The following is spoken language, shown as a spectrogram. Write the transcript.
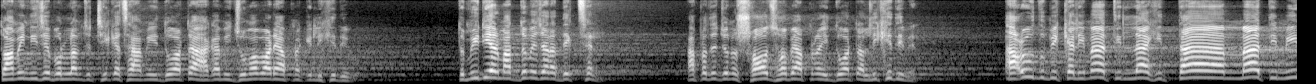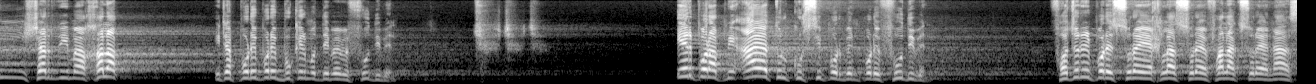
তো আমি নিজে বললাম যে, ঠিক আছে, আমি দোয়াটা আগামী জুমাবারে আপনাকে লিখে দেব। তো মিডিয়ার মাধ্যমে যারা দেখছেন, আপনাদের জন্য সহজ হবে আপনারা এই দোয়াটা লিখে দিবেন। আউযু বিকালিমাতিল্লাহি তাম্মাতি মিন শাররি মা খালাক। এটা পড়ে পড়ে বুকের মধ্যে এভাবে ফু দিবেন। এরপর আপনি আয়াতুল কুরসি পড়বেন, পড়ে ফু দিবেন। ফজরের পরে সুরায় এখলাস সুরায় ফালাক সুরায় নাস।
